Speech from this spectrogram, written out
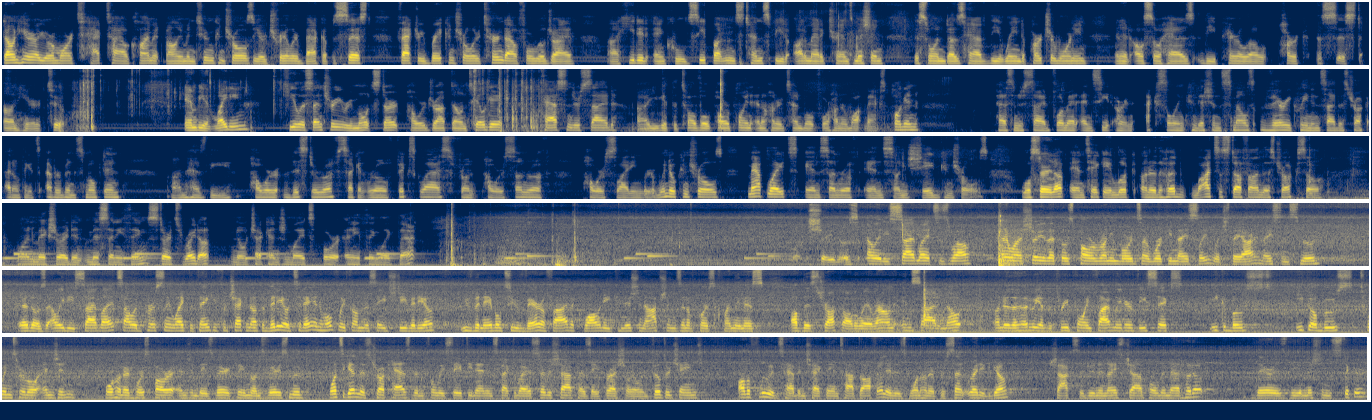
Down here are your more tactile climate, volume, and tune controls, your trailer backup assist, factory brake controller, turn dial four-wheel drive, uh, heated and cooled seat buttons, 10-speed automatic transmission. This one does have the lane departure warning, and it also has the parallel park assist on here too. Ambient lighting, keyless entry, remote start, power drop-down tailgate, passenger side uh, you get the 12 volt power point and 110 volt 400 watt max plug-in. Passenger side floor mat and seat are in excellent condition. Smells very clean inside this truck. I don't think it's ever been smoked in. Um, has the power Vista roof, second row fixed glass, front power sunroof, power sliding rear window controls, map lights, and sunroof and sunshade controls. We'll start it up and take a look under the hood. Lots of stuff on this truck, so Wanted to make sure I didn't miss anything. Starts right up, no check engine lights or anything like that. Show you those LED side lights as well. And I want to show you that those power running boards are working nicely, which they are, nice and smooth. There are those LED side lights. I would personally like to thank you for checking out the video today and hopefully from this HD video, you've been able to verify the quality, condition, options, and of course cleanliness of this truck all the way around, inside and out. Under the hood, we have the 3.5 liter V6 EcoBoost, EcoBoost twin turbo engine, 400 horsepower, engine base very clean, runs very smooth. Once again, this truck has been fully safety and inspected by our service shop, has a fresh oil and filter change. All the fluids have been checked and topped off, and it is 100% ready to go. Shocks are doing a nice job holding that hood up. There is the emissions sticker.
